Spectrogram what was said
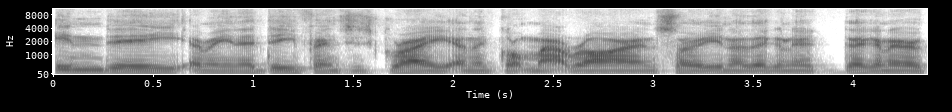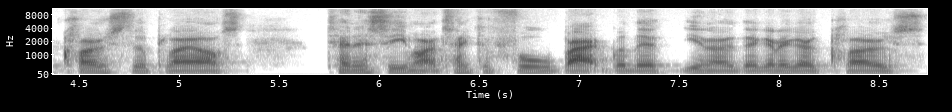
Indy, I mean, their defense is great, and they've got Matt Ryan, so you know they're gonna they're gonna go close to the playoffs. Tennessee might take a fall back, but they're you know they're gonna go close.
